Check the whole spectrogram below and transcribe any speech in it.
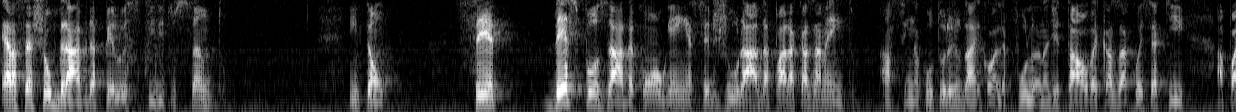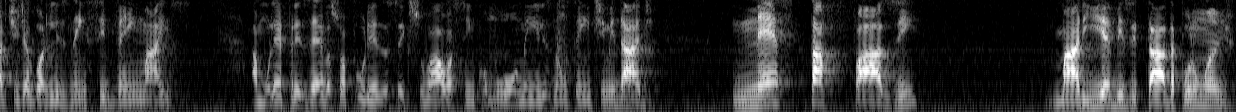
ela se achou grávida pelo Espírito Santo. Então, ser desposada com alguém é ser jurada para casamento. Assim na cultura judaica. Olha, fulana de tal vai casar com esse aqui. A partir de agora eles nem se veem mais. A mulher preserva sua pureza sexual, assim como o homem, eles não têm intimidade. Nesta fase, Maria é visitada por um anjo.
